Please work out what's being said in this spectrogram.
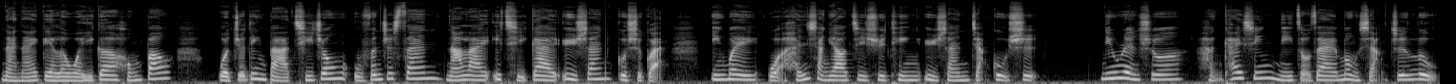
奶奶给了我一个红包。”我决定把其中五分之三拿来一起盖玉山故事馆，因为我很想要继续听玉山讲故事。New Ren 说很开心你走在梦想之路。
